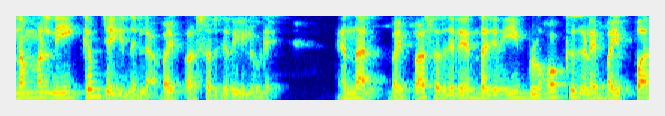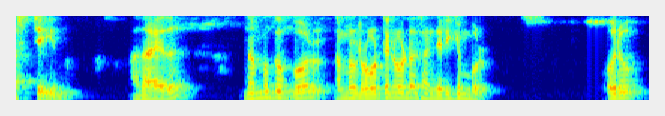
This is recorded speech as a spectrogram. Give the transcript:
നമ്മൾ നീക്കം ചെയ്യുന്നില്ല ബൈപ്പാസ് സർജറിയിലൂടെ. എന്നാൽ ബൈപ്പാസ് സർജറി എന്താ ചെയ്യുന്നത്? ഈ ബ്ലോക്കുകളെ ബൈപ്പാസ് ചെയ്യുന്നു. അതായത് നമുക്കിപ്പോൾ നമ്മൾ റോട്ടിലൂടെ സഞ്ചരിക്കുമ്പോൾ ഒരു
